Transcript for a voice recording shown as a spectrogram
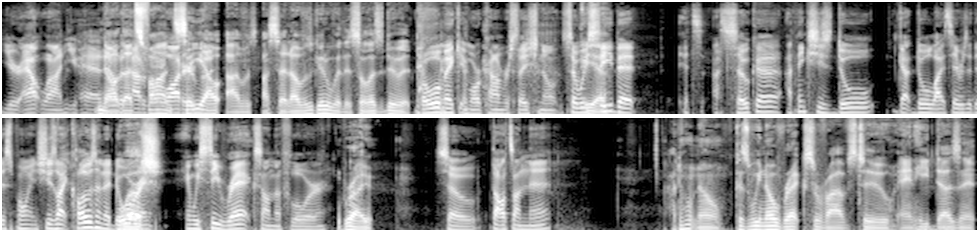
your outline you had. No, out of- that's of fine. water, See, I, I was I said I was good with it, so let's do it. but we'll make it more conversational. So we Yeah. see that it's Ahsoka. I think she's dual got dual lightsabers at this point. And she's like closing a door, Well, and, and we see Rex on the floor. Right. So thoughts on that? I don't know because we know Rex survives too, and he Mhm. doesn't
